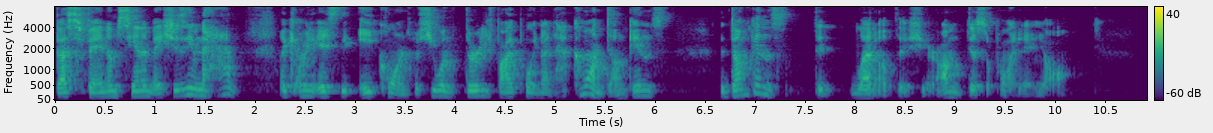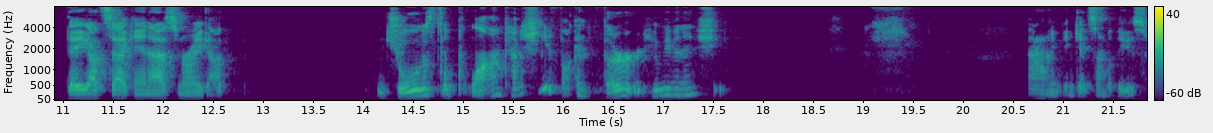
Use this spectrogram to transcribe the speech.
best fandom Sienna. She doesn't even have like I mean it's the Acorns, but she won thirty five point nine. Come on, Duncans. The Duncans did let up this year. I'm disappointed in y'all. They got second. Addison Ray got. Jules LeBlanc? How did she get fucking third? Who even is she? I don't even get some of these.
